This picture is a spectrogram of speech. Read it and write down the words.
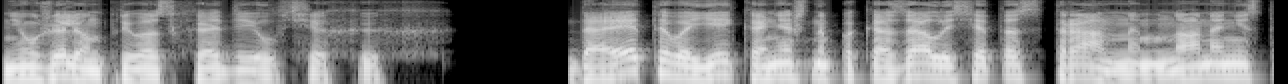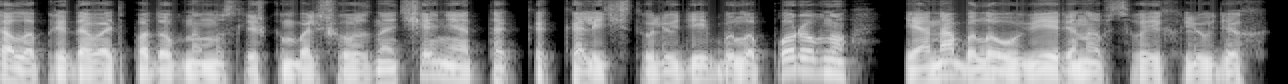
Неужели он превосходил всех их? До этого ей, конечно, показалось это странным, но она не стала придавать подобному слишком большого значения, так как количество людей было поровну, и она была уверена в своих людях.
